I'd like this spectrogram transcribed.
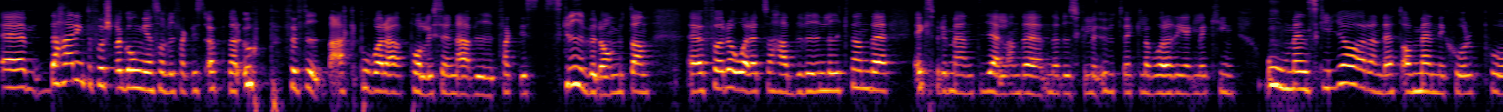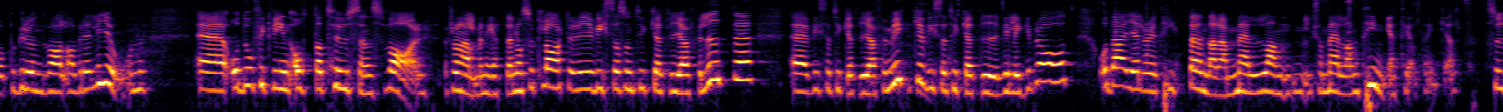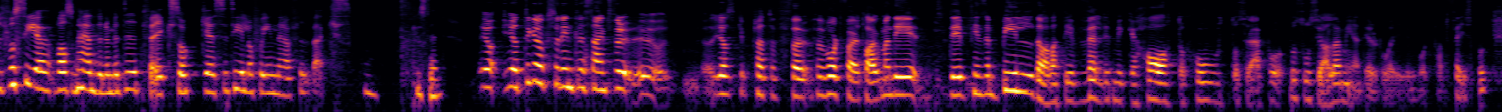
Eh, det här är inte första gången som vi faktiskt öppnar upp för feedback på våra policyer när vi faktiskt skriver dem utan eh, förra året så hade vi en liknande experiment gällande när vi skulle utveckla våra regler kring omänskliggörandet av människor på, på grundval av religion. Eh, och då fick vi in 8000 svar från allmänheten och såklart är det ju vissa som tycker att vi gör för lite, eh, vissa tycker att vi gör för mycket, vissa tycker att vi, vi ligger bra åt och där gäller det att hitta den där mellan, liksom mellantinget helt enkelt. Så vi får se vad som händer nu med deepfakes och eh, se till att få in era feedbacks. Mm. Jag, jag tycker också det är intressant, för eh, jag ska prata för, för vårt företag, men det, det, finns en bild av att det är väldigt mycket hat och hot och sådär på, på sociala medier, och då i vårt fall Facebook.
